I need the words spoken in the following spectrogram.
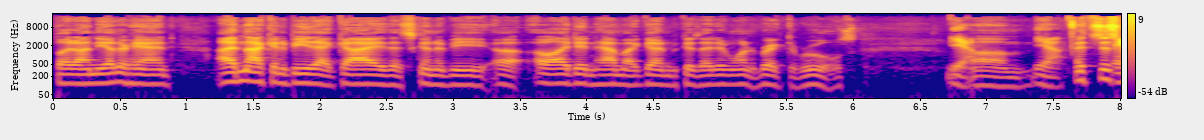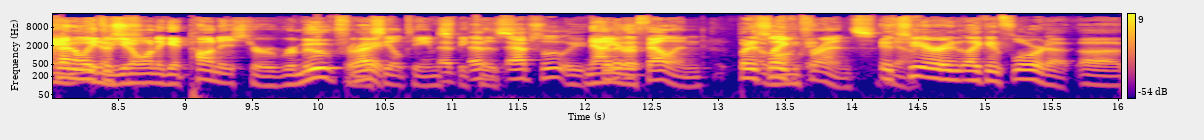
but on the other hand, I'm not going to be that guy that's going to be, uh, oh, I didn't have my gun because I didn't want to break the rules. Yeah, um, yeah. It's just kind of like you, know, this, you don't want to get punished or removed from right. the SEAL teams because a- absolutely now but you're it, a felon. But it's among like friends. It's yeah. here in like in Florida, uh,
